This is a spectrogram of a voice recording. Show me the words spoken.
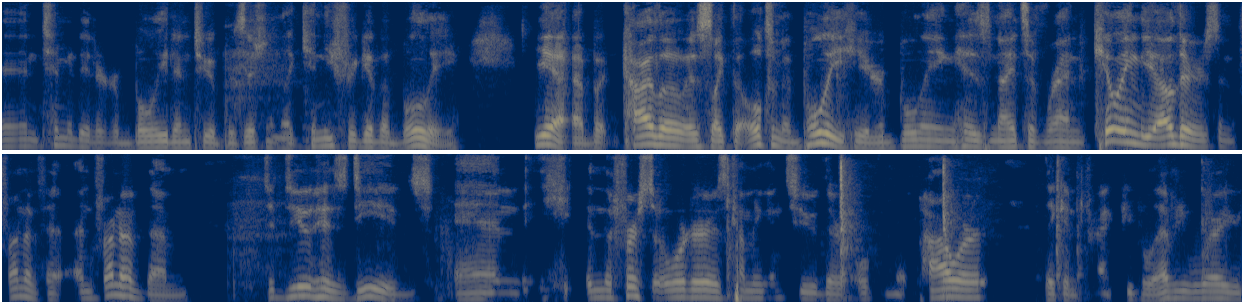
intimidated or bullied into a position. Like, can you forgive a bully? Yeah, but Kylo is like the ultimate bully here, bullying his Knights of Ren, killing the others in front of him, in front of them, to do his deeds. And he, and the First Order is coming into their ultimate power. They can track people everywhere. You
